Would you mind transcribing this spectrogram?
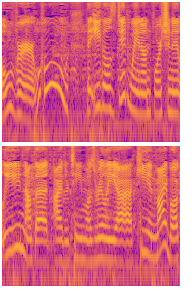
over. Woohoo! The Eagles did win, unfortunately. Not that either team was really uh, key in my book,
